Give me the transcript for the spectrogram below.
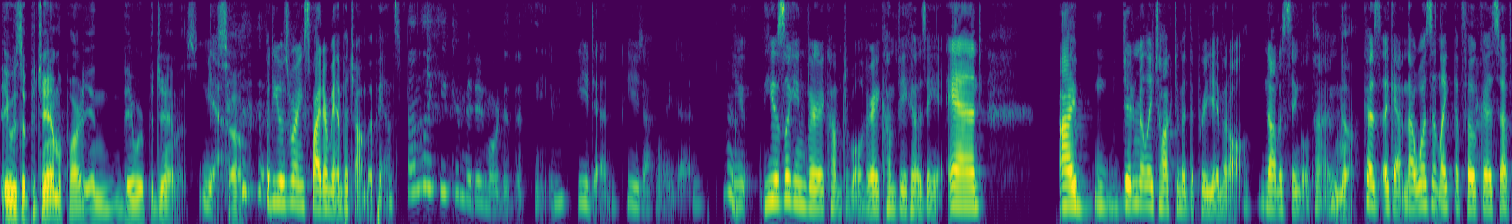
it was a pajama party and they were pajamas. Yeah. So But he was wearing Spider Man pajama pants. Sounds like he committed more to the theme. He did. He definitely did. He, he was looking very comfortable, very comfy, cozy. And I didn't really talk to him at the pregame at all. Not a single time. No. Because again, that wasn't like the focus of,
